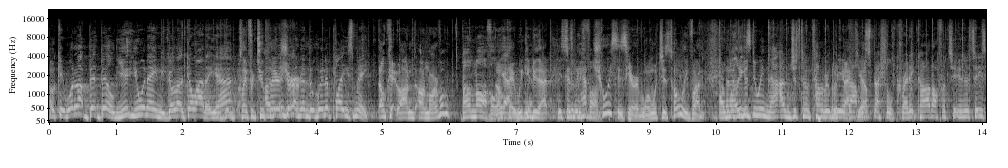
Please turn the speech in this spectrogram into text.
Okay, what about Bi- Bill? You, you and Amy, go go at it, yeah? Play for two And- players? and, Sure. And then the winner plays me. Okay, on, on Marvel? On Marvel, Okay, yeah, we can yeah. do that because we have fun. choices here, everyone, which is totally fun. And, the while you're doing that, I'm just going to tell everybody about the special credit card opportunities.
